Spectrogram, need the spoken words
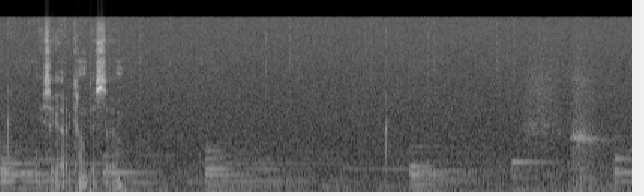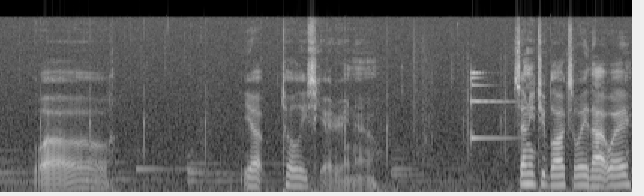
At least I got a compass though. Whoa. Yep, totally scared right now. 72 blocks away that way.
